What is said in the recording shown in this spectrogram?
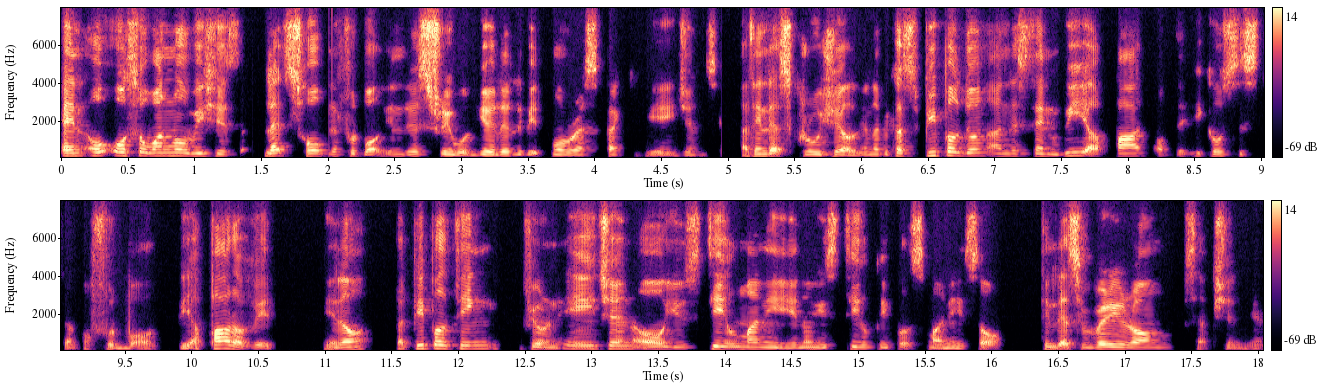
And also, one more which is let's hope the football industry will give a little bit more respect to the agents. I think that's crucial, you know, because people don't understand we are part of the ecosystem of football. We are part of it, you know. But people think if you're an agent, oh, you steal money, you know, you steal people's money. So I think that's a very wrong perception. Yeah.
